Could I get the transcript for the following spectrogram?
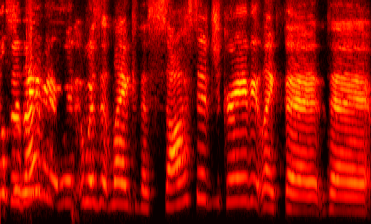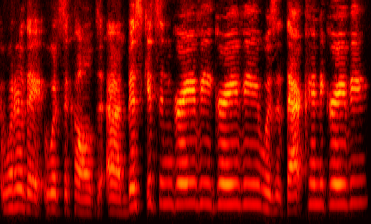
Well, so, so that, was it like the sausage gravy, like the the what are they? What's it called? Uh, biscuits and gravy, gravy. Was it that kind of gravy?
